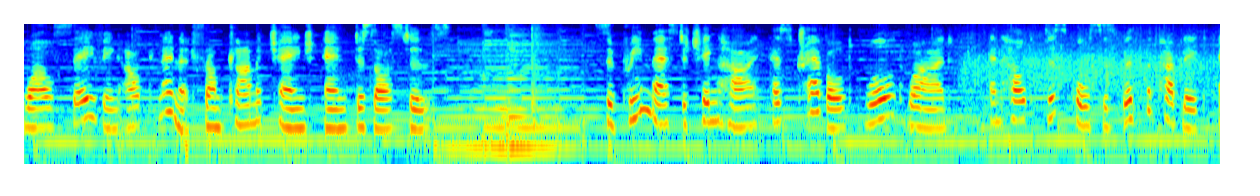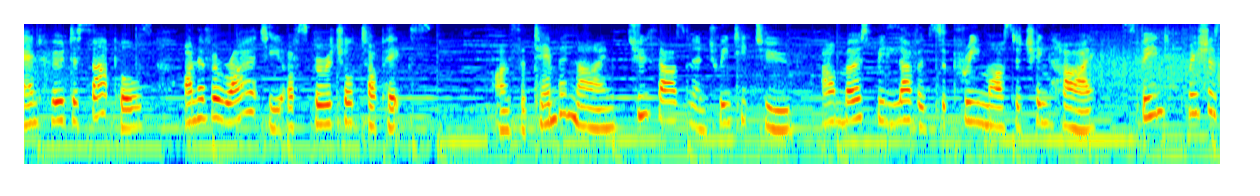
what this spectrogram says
while saving our planet from climate change and disasters. Supreme Master Ching Hai has traveled worldwide and held discourses with the public and her disciples on a variety of spiritual topics. On September 9, 2022, our most beloved Supreme Master Ching Hai spent precious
